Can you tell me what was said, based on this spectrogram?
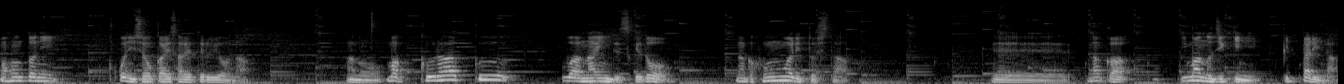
まあ、本当にここに紹介されてるようなあのまあ暗くはないんですけどなんかふんわりとした、えー、なんか今の時期にぴったりな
